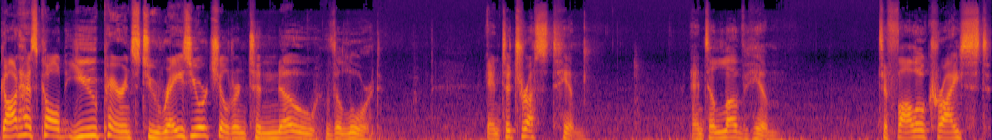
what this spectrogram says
God has called you, parents, to raise your children to know the Lord and to trust Him and to love Him, to follow Christ,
